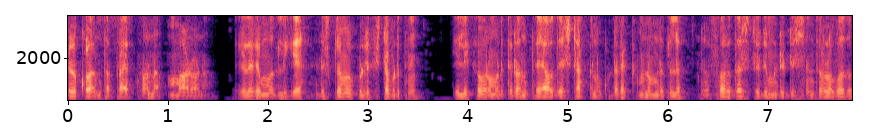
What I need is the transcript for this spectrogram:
ತಿಳ್ಕೊಳ್ಳುವಂತ ಪ್ರಯತ್ನವನ್ನ ಮಾಡೋಣ. ಗೆಳೆಯರಿ ಮೊದಲಿಗೆ ಡಿಸ್ಕ್ಲೇಮರ್ ಕೊಡ್ಲಿಕ್ಕೆ ಇಷ್ಟಪಡ್ತೀನಿ. ಇಲ್ಲಿ ಕವರ್ ಮಾಡ್ತಿರುವಂತ ಯಾವುದೇ ಸ್ಟಾಕ್ ಅನ್ನು ಕೂಡ ರೆಕಮೆಂಡ್ ಮಾಡೋದಿಲ್ಲ ಫರ್ದರ್ ಸ್ಟಡಿ ಮಾಡಿ ಡಿಸಿಷನ್ ತಗೊಳ್ಬಹುದು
